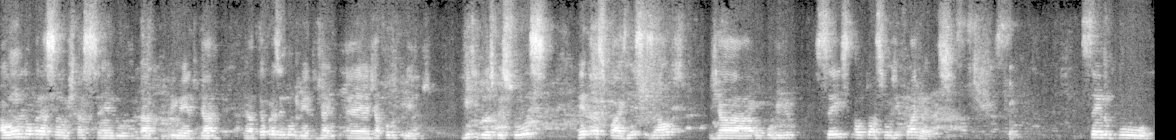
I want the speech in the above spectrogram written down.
Ao longo da operação está sendo dado cumprimento, já, até o presente momento, já, é, já foram presos 22 pessoas, dentre as quais, nesses autos, já ocorreram seis autuações em flagrantes, sendo por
